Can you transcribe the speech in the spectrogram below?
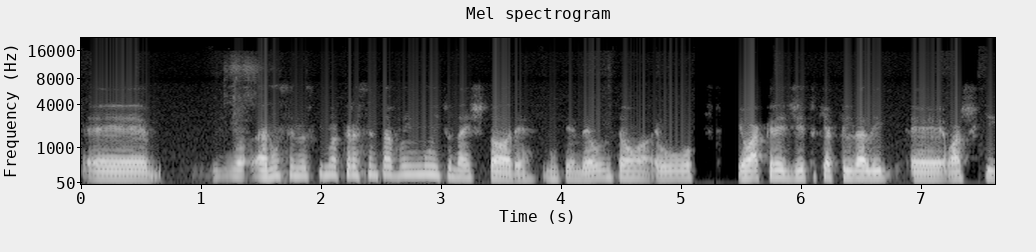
é, eram cenas que não acrescentavam muito na história, entendeu? Então, eu, eu acredito que aquilo dali, é, eu acho que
